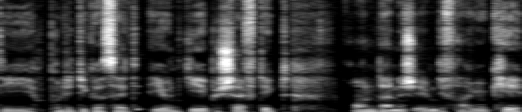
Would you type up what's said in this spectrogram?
die Politiker seit eh und je beschäftigt. Und dann ist eben die Frage, okay,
